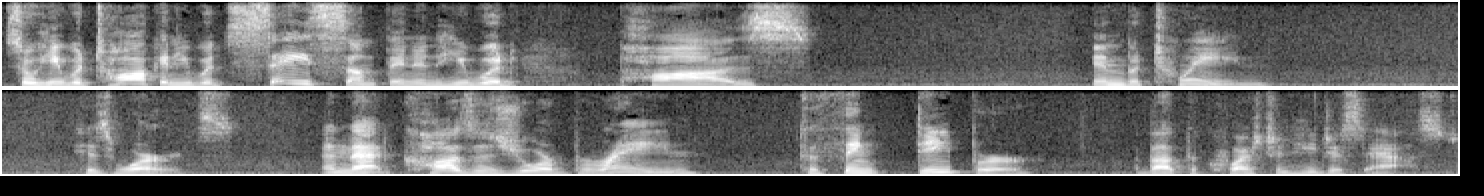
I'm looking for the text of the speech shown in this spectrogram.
So he would talk and he would say something and he would pause in between his words. And that causes your brain to think deeper about the question he just asked.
